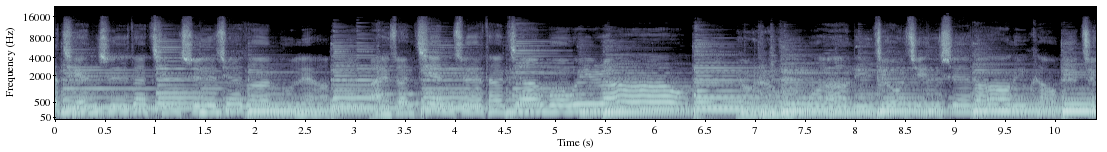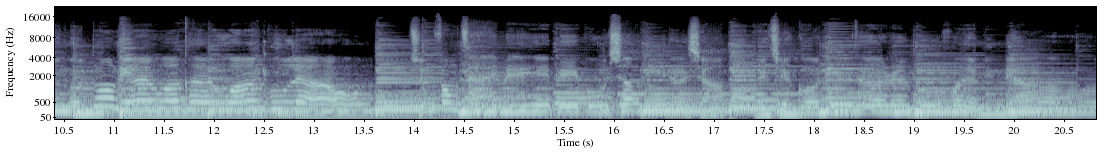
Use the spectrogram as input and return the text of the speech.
再了坚持的情丝却断不了，百转千折它将我围绕。有人问我你究竟是哪里好？这么多年我还忘不了。春风再美也比不上你的笑，没见过你的人不会明了。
